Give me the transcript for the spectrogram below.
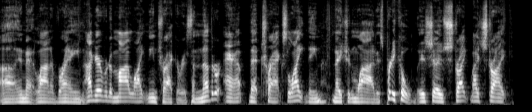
Uh, in that line of rain. I go over to My Lightning Tracker. It's another app that tracks lightning nationwide. It's pretty cool. It shows strike by strike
